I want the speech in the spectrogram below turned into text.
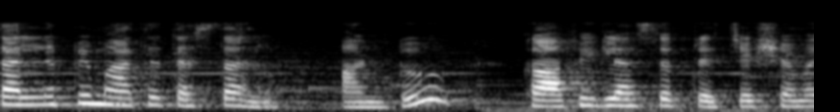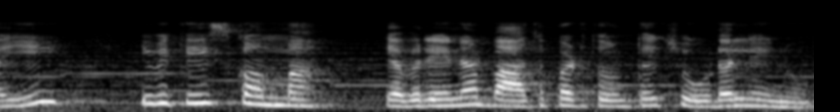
తలనొప్పి మాత్ర తెస్తాను అంటూ కాఫీ గ్లాస్తో ప్రత్యక్షమయ్యి ఇవి తీసుకోమ్మా ఎవరైనా బాధపడుతుంటే చూడలేను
